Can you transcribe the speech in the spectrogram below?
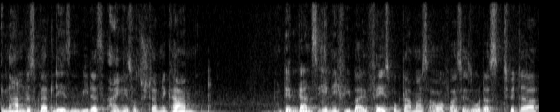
im Handelsblatt lesen, wie das eigentlich so zustande kam. Denn ganz ähnlich wie bei Facebook damals auch, war es ja so, dass Twitter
